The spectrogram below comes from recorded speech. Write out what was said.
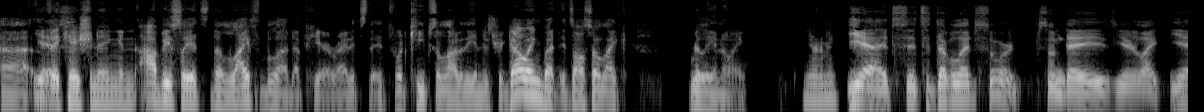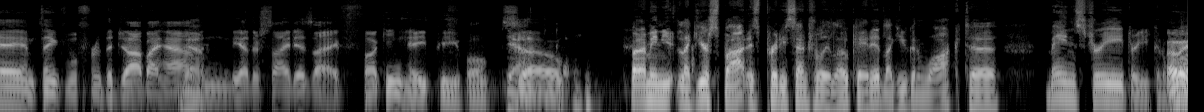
uh Yes. vacationing and obviously it's the lifeblood up here right it's it's what keeps a lot of the industry going but it's also like really annoying you know what i mean Yeah, it's it's a double edged sword. Some days you're like, "Yay, I'm thankful for the job I have," Yeah. and the other side is I fucking hate people. Yeah. So but i mean you, like your spot is pretty centrally located like you can walk to main street or you can Oh, walk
